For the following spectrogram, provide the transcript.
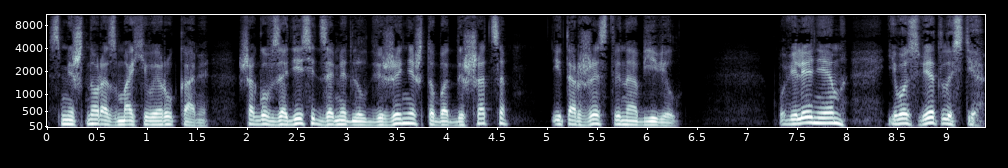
смешно размахивая руками. Шагов за десять замедлил движение, чтобы отдышаться, и торжественно объявил. «Повелением его светлости,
